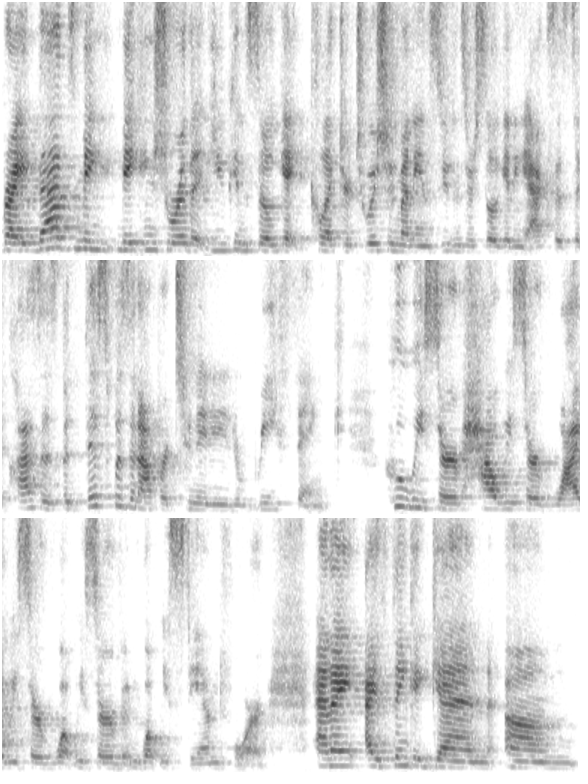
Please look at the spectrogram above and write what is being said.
right? That's make, making sure that you can still get collect your tuition money and students are still getting access to classes. But this was an opportunity to rethink who we serve, how we serve, why we serve, what we serve, and what we stand for. And I, I think again, um,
